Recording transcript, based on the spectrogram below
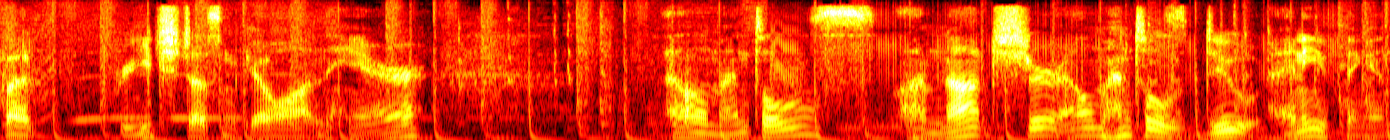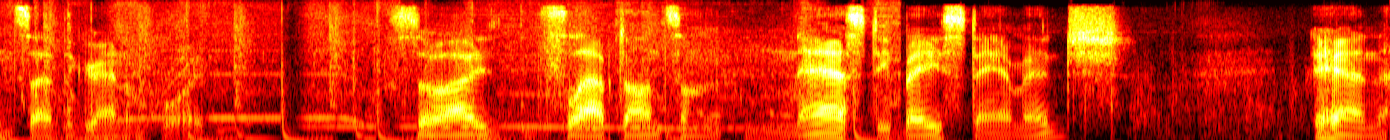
But Reach doesn't go on here. Elementals? I'm not sure Elementals do anything inside the Granum Void. So I slapped on some nasty base damage and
